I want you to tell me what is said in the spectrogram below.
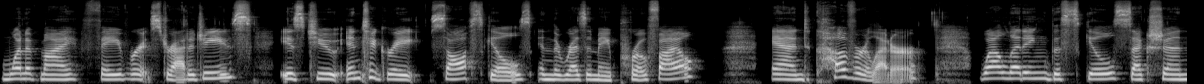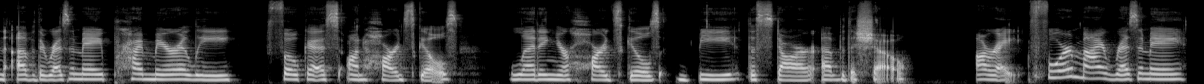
one of my favorite strategies is to integrate soft skills in the resume profile and cover letter while letting the skills section of the resume primarily focus on hard skills, letting your hard skills be the star of the show. All right, for my resume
